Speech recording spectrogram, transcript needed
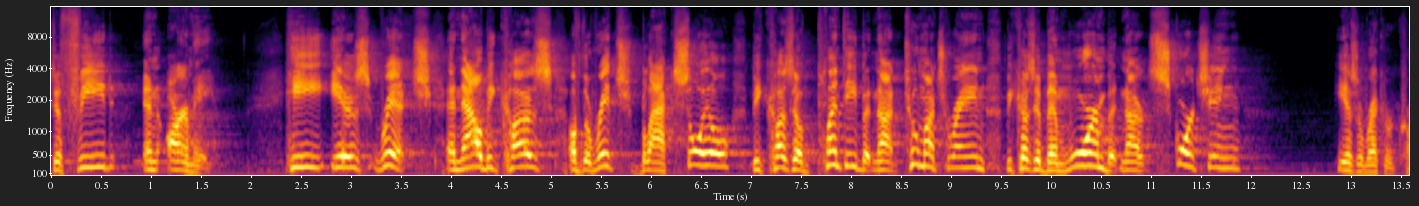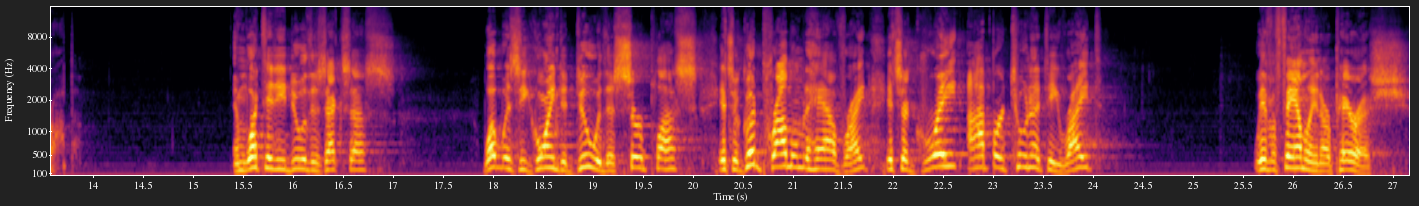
to feed an army. He is rich. And now, because of the rich black soil, because of plenty but not too much rain, because of been warm but not scorching, he has a record crop. And what did he do with his excess? What was he going to do with his surplus? It's a good problem to have, right? It's a great opportunity, right? We have a family in our parish.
